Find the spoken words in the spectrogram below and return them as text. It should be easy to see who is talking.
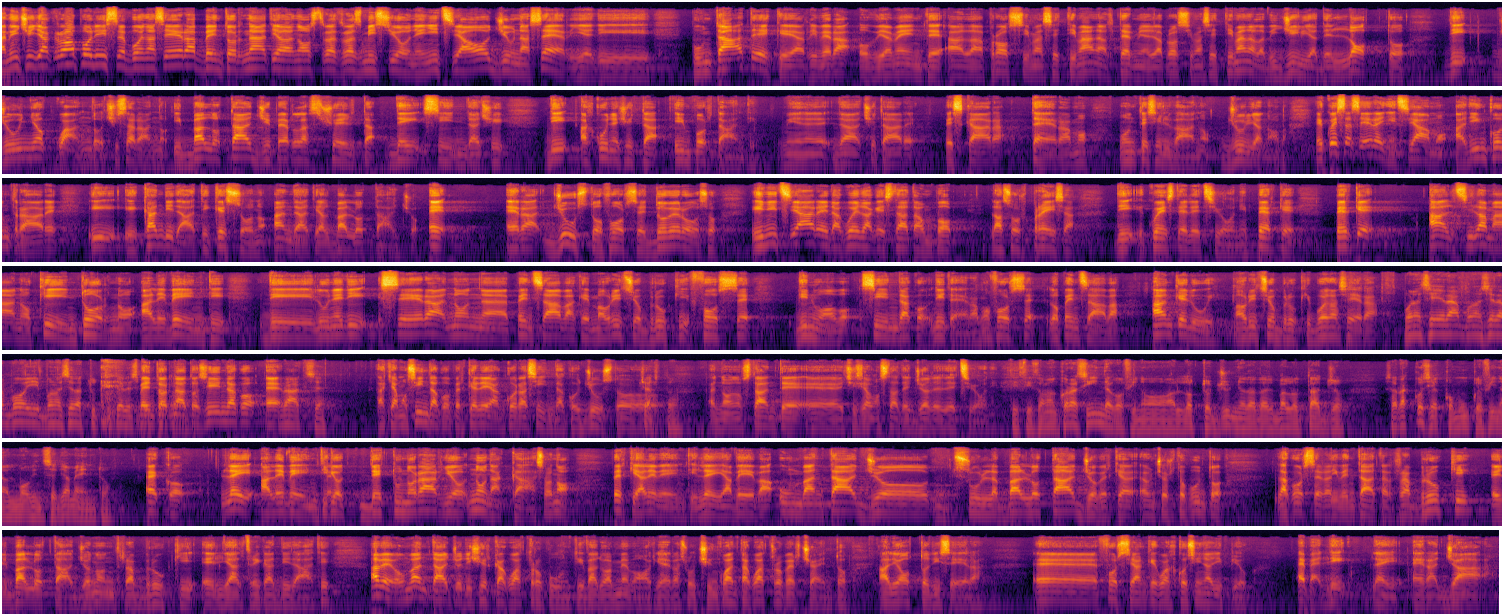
Speaker 1: Amici di Acropolis, buonasera, bentornati alla nostra trasmissione. Inizia oggi una serie di puntate che arriverà ovviamente alla prossima settimana, al termine della prossima settimana, alla vigilia dell'8 di giugno, quando ci saranno i ballottaggi per la scelta dei sindaci di alcune città importanti. Viene da citare Pescara, Teramo, Montesilvano, Giulianova. E questa sera iniziamo ad incontrare i, i candidati che sono andati al ballottaggio. E era giusto, forse doveroso, iniziare da quella che è stata un po' la sorpresa di queste elezioni. Perché? Perché alzi la mano chi intorno alle 20 di lunedì sera non eh, pensava che Maurizio Brucchi fosse di nuovo sindaco di Teramo, forse lo pensava anche lui, Maurizio Brucchi, buonasera.
Speaker 2: Buonasera, buonasera a voi, buonasera a tutti i telespettatori.
Speaker 1: Bentornato sindaco.
Speaker 2: Eh, Grazie.
Speaker 1: La chiamo sindaco perché lei è ancora sindaco, giusto?
Speaker 2: Certo.
Speaker 1: Eh, nonostante eh, ci siano state già le elezioni.
Speaker 2: Sì, sì, sono ancora sindaco fino all'8 giugno data del ballottaggio, sarà così e comunque fino al nuovo insediamento.
Speaker 1: Ecco, lei alle 20, io ho detto un orario non a caso, no? Perché alle 20 lei aveva un vantaggio sul ballottaggio perché a un certo punto la corsa era diventata tra Brucchi e il ballottaggio, non tra Brucchi e gli altri candidati, aveva un vantaggio di circa 4 punti, vado a memoria, era sul 54% alle 8 di sera, eh, forse anche qualcosina di più. E beh, lì lei era già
